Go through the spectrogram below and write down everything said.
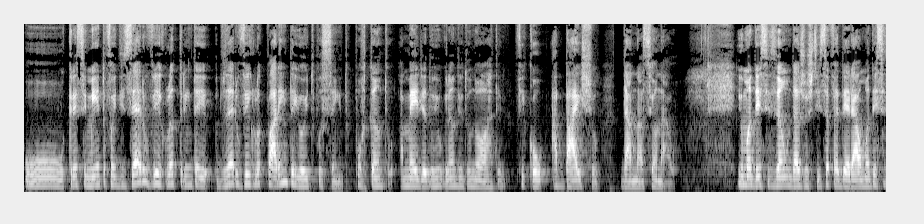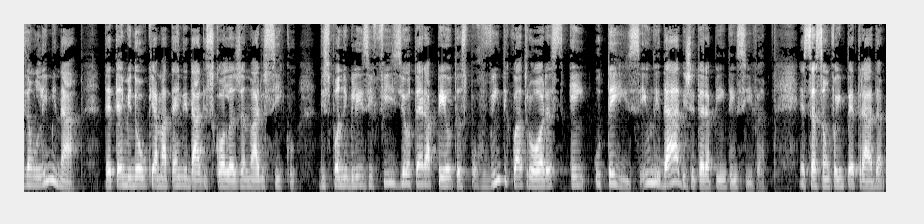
o crescimento foi de 0,48%. Portanto, a média do Rio Grande do Norte ficou abaixo da nacional. E uma decisão da Justiça Federal, uma decisão liminar, determinou que a maternidade escola Januário Cico disponibilize fisioterapeutas por 24 horas em UTIs, em unidades de terapia intensiva. Essa ação foi impetrada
